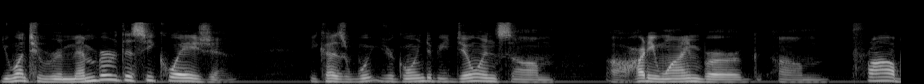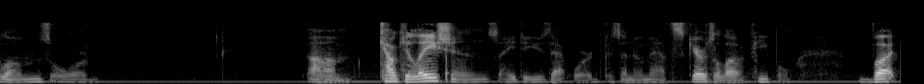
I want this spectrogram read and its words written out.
You want to remember this equation because you're going to be doing some uh, Hardy-Weinberg um, problems or um, calculations, I hate to use that word because I know math scares a lot of people, but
